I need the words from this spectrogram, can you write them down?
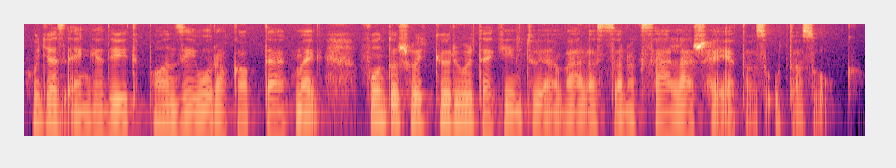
hogy az engedélyt panzióra kapták meg. Fontos, hogy körültekintően válasszanak szálláshelyet az utazók.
